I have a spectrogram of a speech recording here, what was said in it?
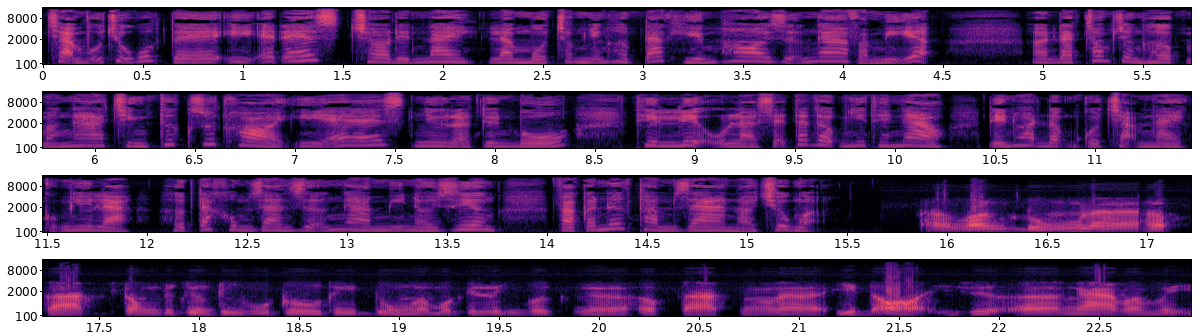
trạm vũ trụ quốc tế ISS cho đến nay là một trong những hợp tác hiếm hoi giữa Nga và Mỹ. À, đặt trong trường hợp mà Nga chính thức rút khỏi ISS như là tuyên bố, thì liệu là sẽ tác động như thế nào đến hoạt động của trạm này cũng như là hợp tác không gian giữa Nga Mỹ nói riêng và các nước tham gia nói chung ạ? À, vâng, đúng là hợp tác trong cái chương trình vũ trụ thì đúng là một cái lĩnh vực ờ, hợp tác là ít ỏi giữa Nga và Mỹ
